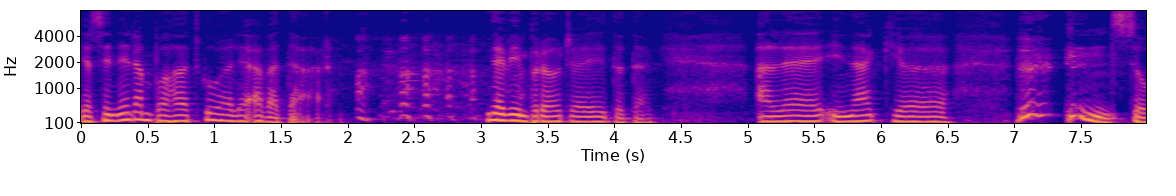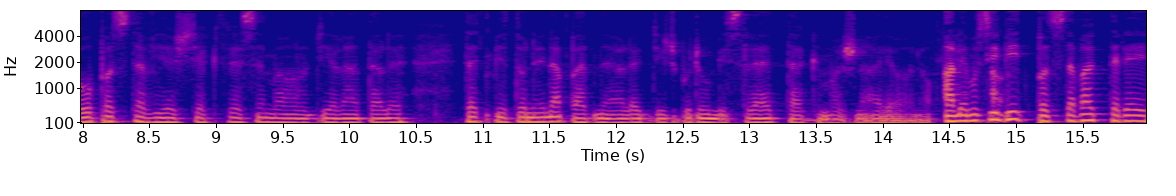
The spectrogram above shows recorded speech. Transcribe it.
já si nedám pohádku, ale avatar. nevím proč, ale je to tak. Ale jinak uh, jsou postavy ještě, které jsem mohl dělat, ale teď mě to nenapadne, ale když budu myslet, tak možná jo. No. Ale musí být podstava, které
